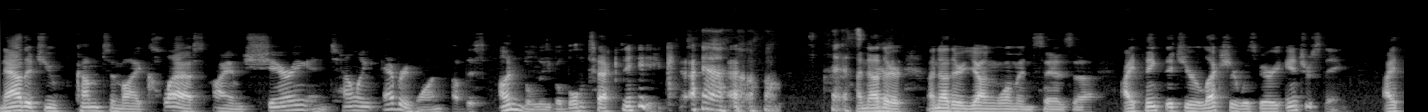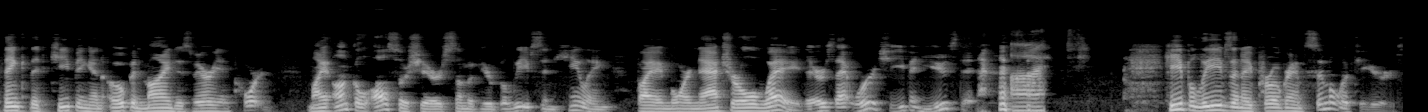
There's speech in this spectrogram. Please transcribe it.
Now that you've come to my class, I am sharing and telling everyone of this unbelievable technique. another great. another young woman says, uh, "I think that your lecture was very interesting. I think that keeping an open mind is very important. My uncle also shares some of your beliefs in healing by a more natural way. There's that word; she even used it. uh. he believes in a program similar to yours."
